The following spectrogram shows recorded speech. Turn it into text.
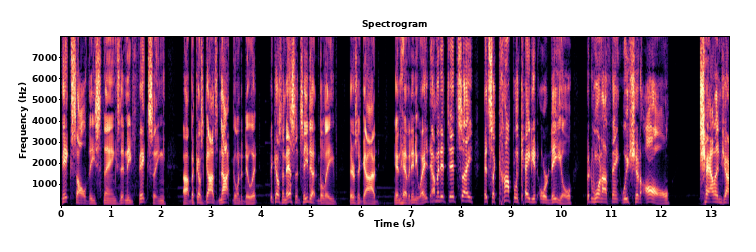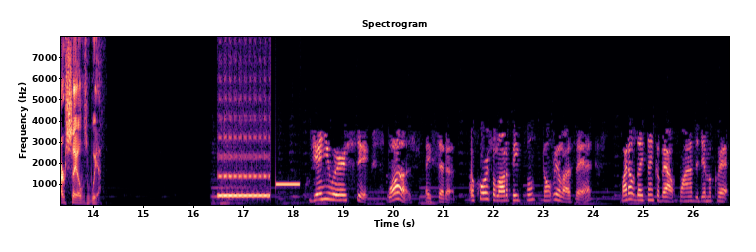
fix all these things that need fixing uh, because God's not going to do it. Because in essence, he doesn't believe there's a God in heaven anyway. I mean, it's it's a it's a complicated ordeal, but one I think we should all challenge ourselves with. January 6th was a setup. Of course, a lot of people don't realize that. Why don't they think about why the Democrat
